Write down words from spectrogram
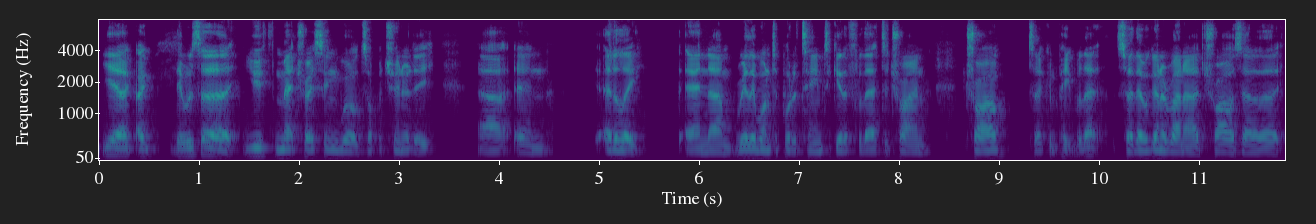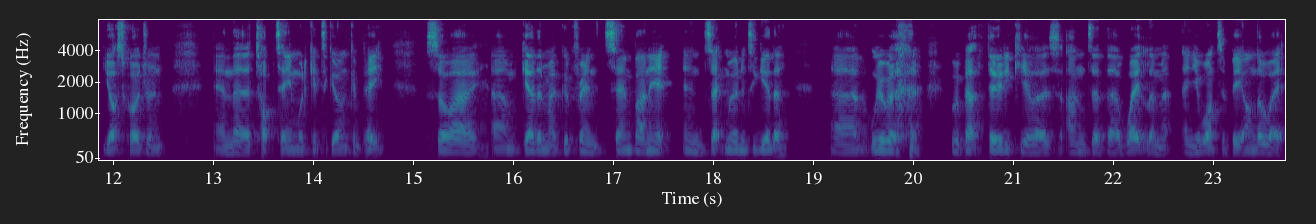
Yeah, I, there was a youth match racing worlds opportunity uh, in Italy, and um, really wanted to put a team together for that to try and trial to compete with that. So they were going to run a trials out of the yacht squadron, and the top team would get to go and compete. So I um, gathered my good friend Sam Barnett and Zach Murden together. Uh, we were we were about 30 kilos under the weight limit, and you want to be on the weight.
